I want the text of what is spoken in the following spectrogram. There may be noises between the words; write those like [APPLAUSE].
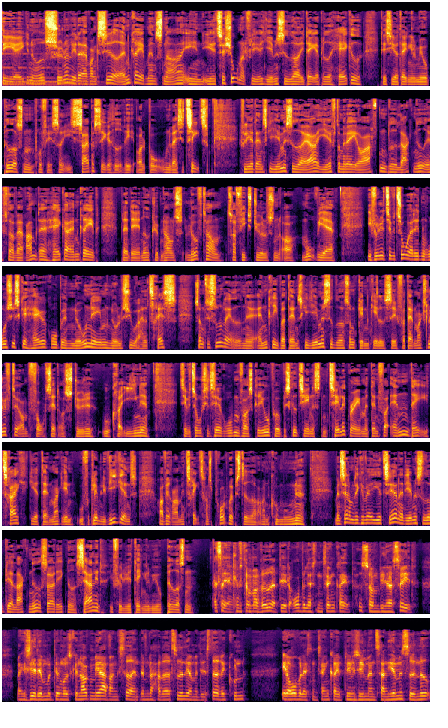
Det er ikke noget synderligt avanceret angreb, men snarere en irritation, at flere hjemmesider i dag er blevet hacket. Det siger Daniel Mio Pedersen, professor i cybersikkerhed ved Aalborg Universitet. Flere danske hjemmesider er i eftermiddag og aften blevet lagt ned efter at være ramt af hackerangreb, blandt andet Københavns Lufthavn, Trafikstyrelsen og Movia. Ifølge TV2 er det den russiske hackergruppe NoName 057, som til sydenlandene angriber danske hjemmesider som gengældelse for Danmarks løfte om fortsat at støtte Ukraine. TV2 citerer gruppen for at skrive på beskedtjenesten Telegram, at den for anden dag i træk giver Danmark en uforglemmelig weekend og vil ramme tre transportwebsteder og en kommune. Men selvom det kan være irriterende, at hjemmesider bliver lagt ned, så er det ikke noget særligt, ifølge Daniel Mio Pedersen. Altså, jeg kan forstå mig ved, at det er et overbelastningsangreb, som vi har set. Man kan sige, at det er, det er måske nok mere avanceret end dem, der har været tidligere, men det er stadigvæk kun et overbelastningsangreb. Det vil sige, at man tager en hjemmeside ned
